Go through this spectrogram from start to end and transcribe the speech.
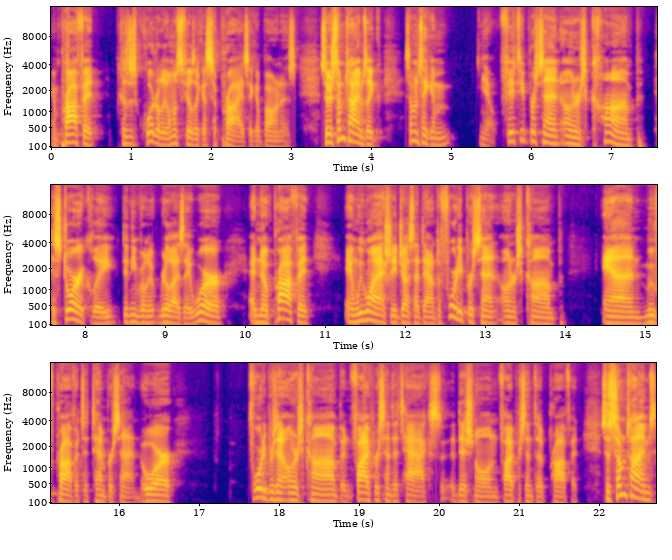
and profit because it's quarterly almost feels like a surprise, like a bonus. So sometimes like someone's taking you know 50% owner's comp historically didn't even realize they were and no profit and we want to actually adjust that down to 40% owner's comp and move profit to 10% or 40% owner's comp and 5% to tax additional and 5% to profit. So sometimes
